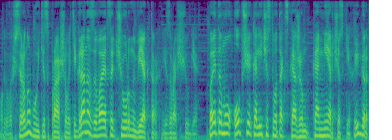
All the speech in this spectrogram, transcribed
Вы все равно будете спрашивать. Игра называется Чурн Вектор из Вращуги. Поэтому общее количество, так скажем, коммерческих игр,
